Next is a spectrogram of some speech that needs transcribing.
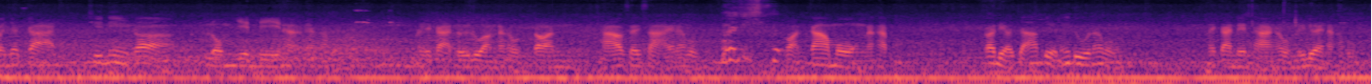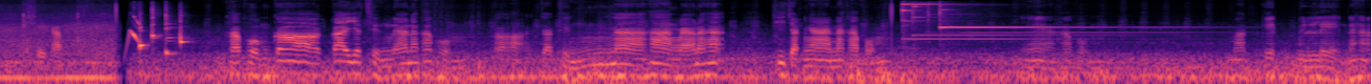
บรรยากาศที่นี่ก็ลมเย็นดีนะฮะเนี่ยครับบรรยากาศโดยรวมนะครับผมตอนเช้าสายๆนะครับผมก่อน9โมงนะครับ ก็เดี๋ยวจะอัปเดตให้ดูนะครับผมในการเดินทางครับผมเรื่อยๆนะครับผมโอเคครับ ครับผมก็ใกล้จะถึงแล้วนะครับผมก็จะถึงหน้าห้างแล้วนะฮะที่จัดงานนะครับผมเนี่ยครับผม Market Village นะฮะ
